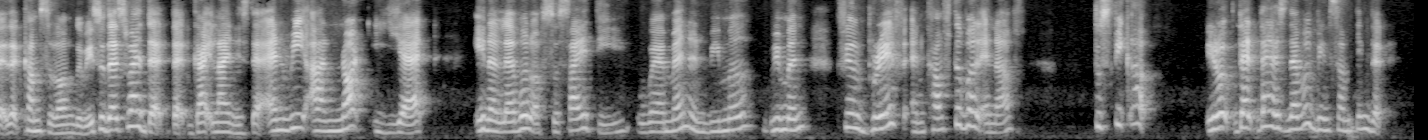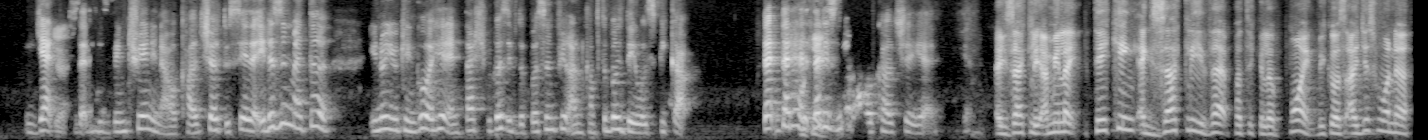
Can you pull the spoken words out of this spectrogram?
that, that comes along the way. So that's why that that guideline is there. And we are not yet in a level of society where men and women women feel brave and comfortable enough to speak up. You know, that that has never been something that yet yes. that has been trained in our culture to say that it doesn't matter, you know, you can go ahead and touch because if the person feel uncomfortable, they will speak up. That that has okay. that is not our culture yet. Yeah. Exactly. I mean, like taking exactly that particular point because I just want to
